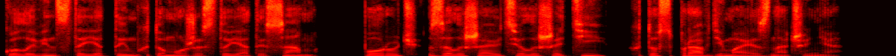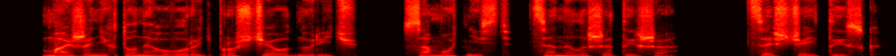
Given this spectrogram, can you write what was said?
коли він стає тим, хто може стояти сам, поруч залишаються лише ті, хто справді має значення. Майже ніхто не говорить про ще одну річ самотність це не лише тиша, це ще й тиск.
